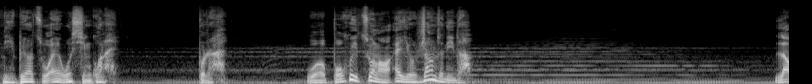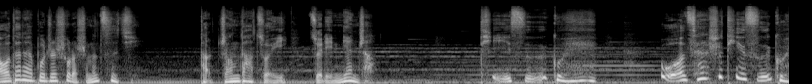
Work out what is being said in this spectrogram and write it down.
你不要阻碍我醒过来。”不然，我不会尊老爱幼让着你的。老太太不知受了什么刺激，她张大嘴，嘴里念着：“替死鬼，我才是替死鬼，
